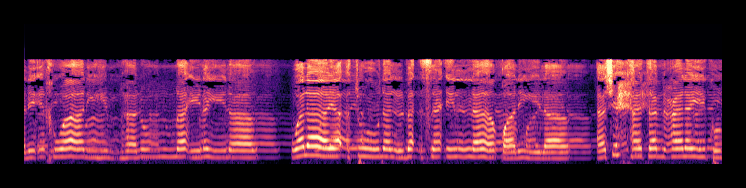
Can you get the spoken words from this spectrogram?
لإخوانهم هلم إلينا ولا يأتون البأس إلا قليلا. أشحة عليكم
